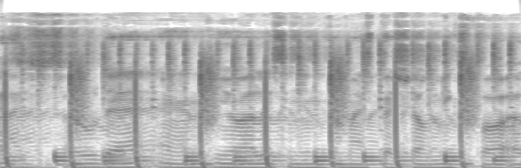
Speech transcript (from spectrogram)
This is there, and you are listening to my special mix for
